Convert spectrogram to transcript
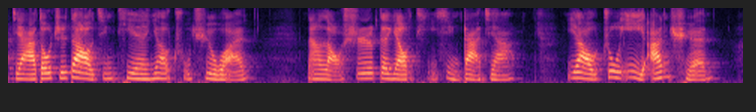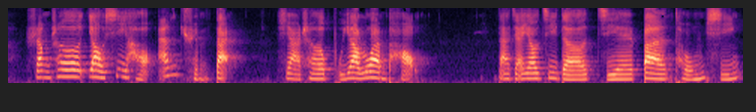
家都知道今天要出去玩，那老师更要提醒大家要注意安全，上车要系好安全带，下车不要乱跑。大家要记得结伴同行，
